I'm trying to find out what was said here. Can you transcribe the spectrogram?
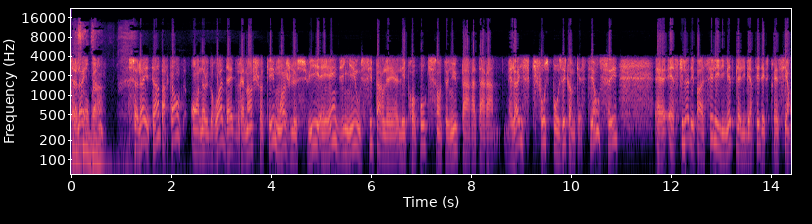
Ah, Cela étant, cela étant, par contre, on a le droit d'être vraiment choqué. Moi, je le suis et indigné aussi par les, les propos qui sont tenus par Attaran. Mais là, ce qu'il faut se poser comme question, c'est euh, est-ce qu'il a dépassé les limites de la liberté d'expression?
